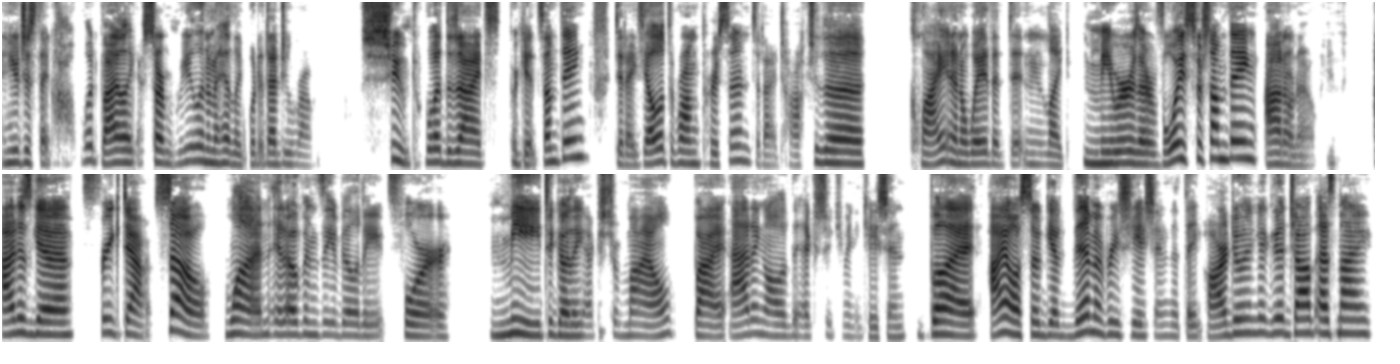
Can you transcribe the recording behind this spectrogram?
And you just think, oh, what did I like start reeling in my head, like, what did I do wrong? Shoot, what did I forget something? Did I yell at the wrong person? Did I talk to the client in a way that didn't like mirror their voice or something? I don't know. I just get freaked out. So, one, it opens the ability for me to go the extra mile by adding all of the extra communication. But I also give them appreciation that they are doing a good job as my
